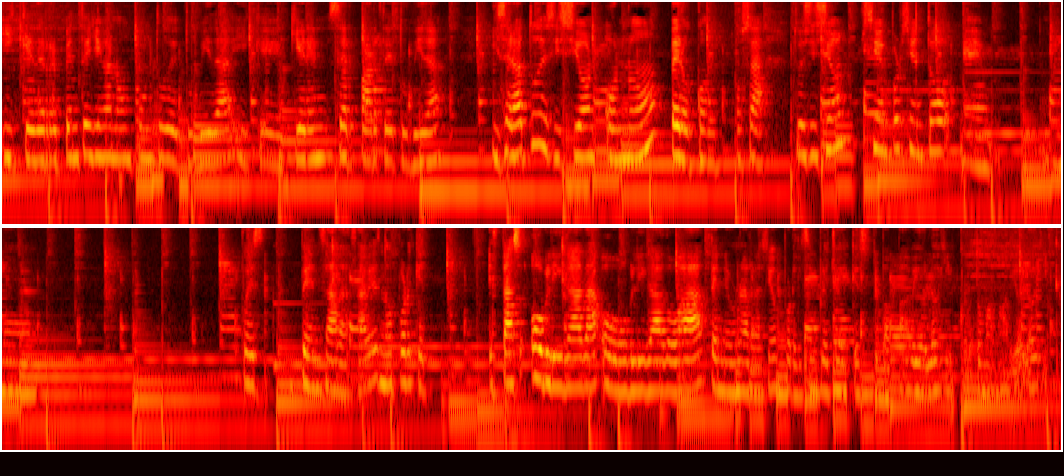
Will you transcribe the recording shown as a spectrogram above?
y que de repente llegan a un punto de tu vida y que quieren ser parte de tu vida y será tu decisión o no, pero con, o sea, tu decisión 100% eh, pues pensada, ¿sabes? No porque estás obligada o obligado a tener una relación por el simple hecho de que es tu papá biológico, tu mamá biológica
